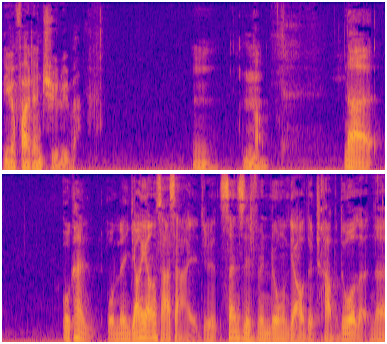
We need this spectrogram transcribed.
一个发展曲率吧。嗯，好，那。我看我们洋洋洒洒也就三四十分钟聊的差不多了，那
